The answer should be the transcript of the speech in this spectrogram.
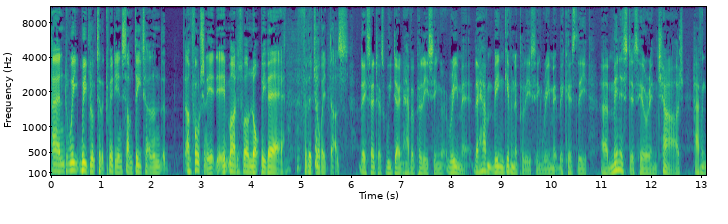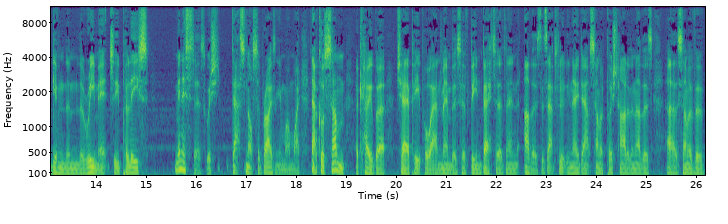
And we, we've looked at the committee in some detail, and unfortunately, it, it might as well not be there for the job it does. they said to us, we don't have a policing remit. They haven't been given a policing remit because the uh, ministers who are in charge haven't given them the remit to police ministers, which that's not surprising in one way. Now, of course, some ACOBA chair people and members have been better than others. There's absolutely no doubt some have pushed harder than others, uh, some have,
